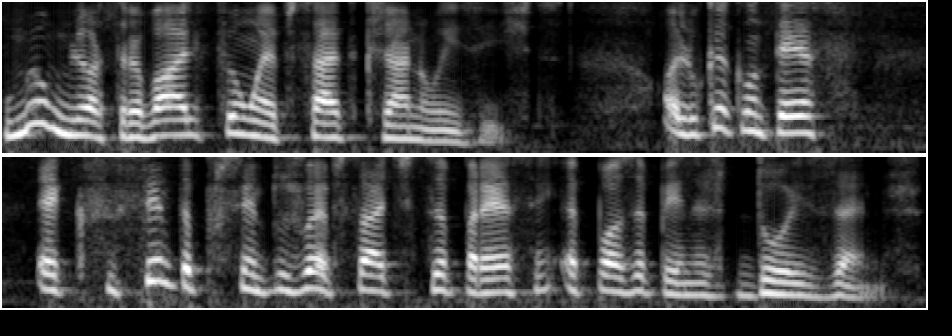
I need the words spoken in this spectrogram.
o meu melhor trabalho foi um website que já não existe. Olha, o que acontece é que 60% dos websites desaparecem após apenas dois anos.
